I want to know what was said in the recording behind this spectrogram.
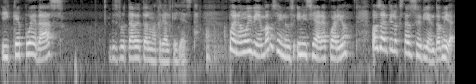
y que puedas disfrutar de todo el material que ya está. Bueno, muy bien, vamos a iniciar, Acuario. Vamos a ver qué es lo que está sucediendo. Mira,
